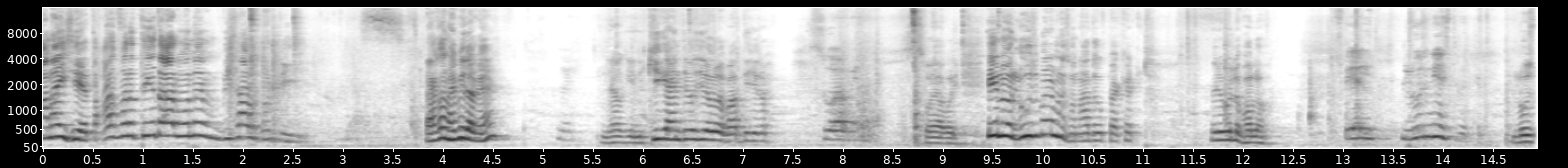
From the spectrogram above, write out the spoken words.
বানাইছে তারপরে থেকে তার মনে বিশাল ফুর্তি এখন হেভি লাগে হ্যাঁ দেখো কি কি আনতে বলছিল ওগুলো বাদ দিয়েছিল সোয়াবিন সয়া বড়ি এগুলো লুজ পারে মানে শোনা তো প্যাকেট ওইটা বললে ভালো তেল লুজ নিয়ে আসতে পারতে लूज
